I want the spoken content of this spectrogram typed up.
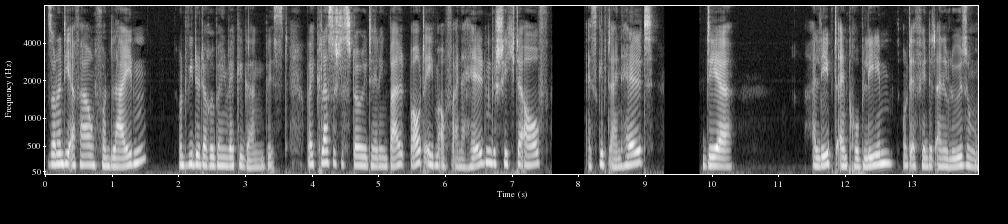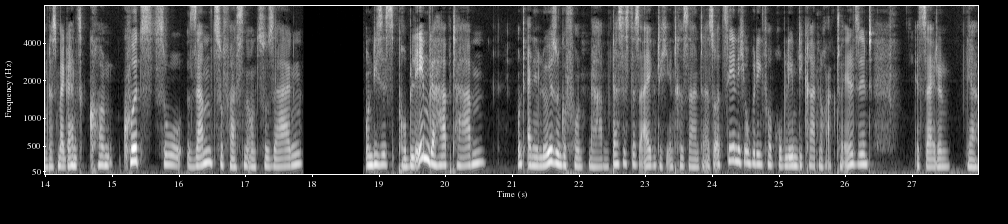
sondern die Erfahrung von Leiden und wie du darüber hinweggegangen bist. Weil klassisches Storytelling baut eben auf einer Heldengeschichte auf. Es gibt einen Held, der erlebt ein Problem und er findet eine Lösung, um das mal ganz kurz zusammenzufassen und zu sagen. Und dieses Problem gehabt haben, und eine Lösung gefunden haben. Das ist das eigentlich Interessante. Also erzähl nicht unbedingt von Problemen, die gerade noch aktuell sind. Es sei denn, ja,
